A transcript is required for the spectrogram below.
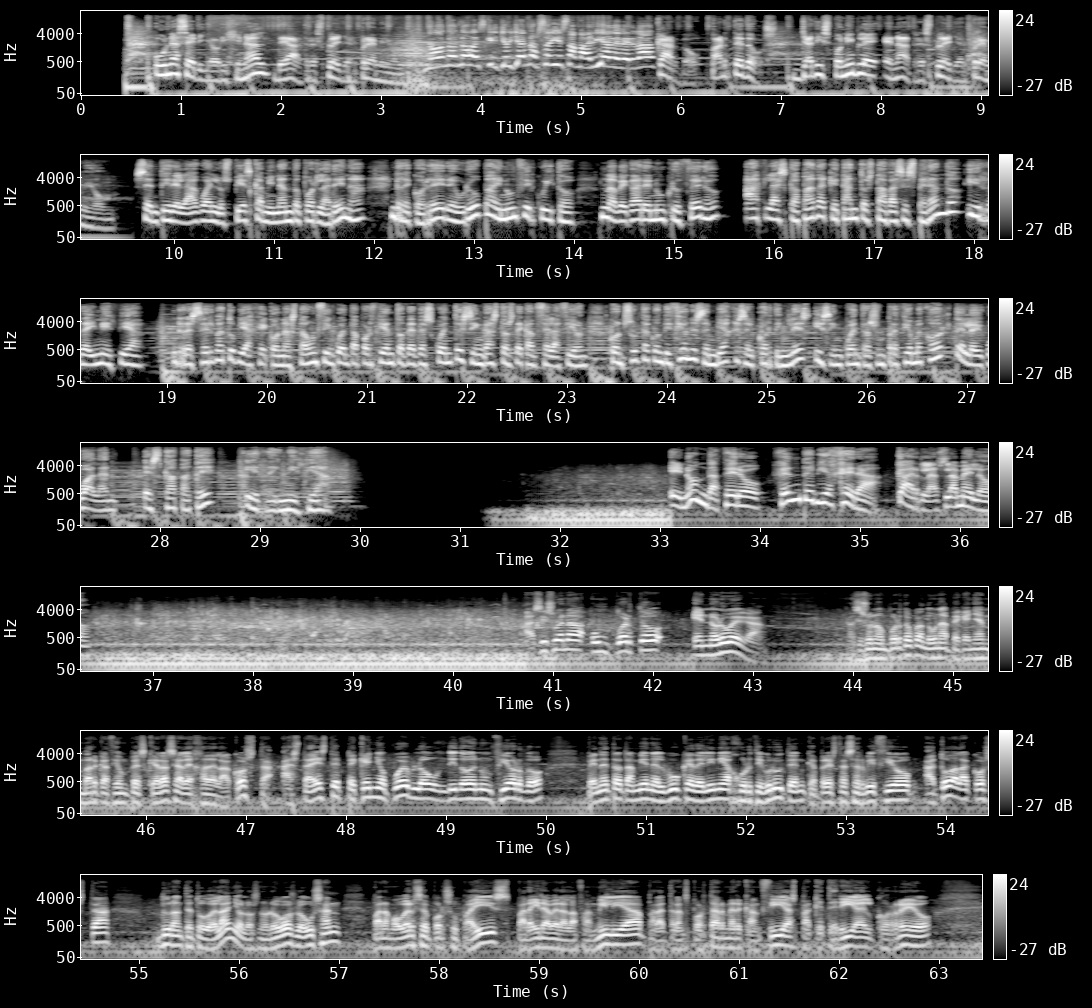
Una serie original de A3 Player Premium. No, no, no, es que yo ya no soy esa María de verdad. Cardo, parte 2, ya disponible en A3 Player Premium. Sentir el agua en los pies caminando por la arena, recorrer Europa en un circuito, navegar en un crucero. Haz la escapada que tanto estabas esperando y reinicia. Reserva tu viaje con hasta un 50% de descuento y sin gastos de cancelación. Consulta condiciones en viajes el corte inglés y si encuentras un precio mejor, te lo igualan. Escápate y reinicia. En Onda Cero, gente viajera, Carlas Lamelo. Así suena un puerto en Noruega. Así suena un puerto cuando una pequeña embarcación pesquera se aleja de la costa. Hasta este pequeño pueblo, hundido en un fiordo, penetra también el buque de línea Hurtigruten que presta servicio a toda la costa durante todo el año. Los noruegos lo usan para moverse por su país, para ir a ver a la familia, para transportar mercancías, paquetería, el correo.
